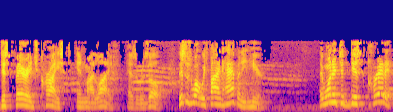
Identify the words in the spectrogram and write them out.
disparage Christ in my life as a result. This is what we find happening here. They wanted to discredit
